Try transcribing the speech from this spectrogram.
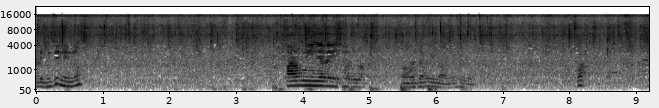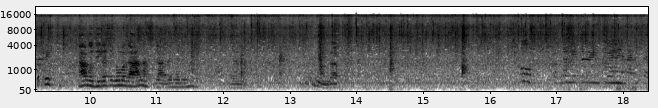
Talim din eh, no? Parang mini razor, no? Oo, sa ina. Ha? Sakit. Ah, Gago, di kasi gumagana. Gaganyan din. Ayan. Ang dap. Oh, pag nalito rin eh. ko yan, nalito.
